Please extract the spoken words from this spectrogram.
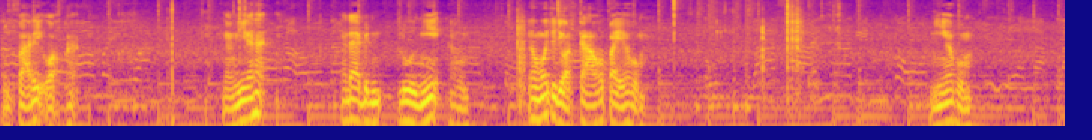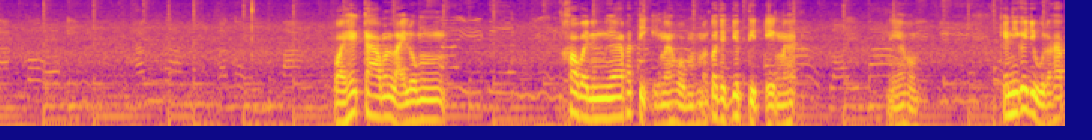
ส่วนฝาได้ออกนะฮะอย่างนี้นะฮะให้ได้เป็นรูอย่างนี้นะครับผมแล้วผมก็จะหยอดกาวเข้าไปครับผมนี้ครับผมปล่อยให้กาวมันไหลลง เข้าไปในเนื้อพลาสติกเองนะผมมันก็จะยึดติดเองนะฮะนี่ครับผมแค่นี้ก็อยู่แล้วครับ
